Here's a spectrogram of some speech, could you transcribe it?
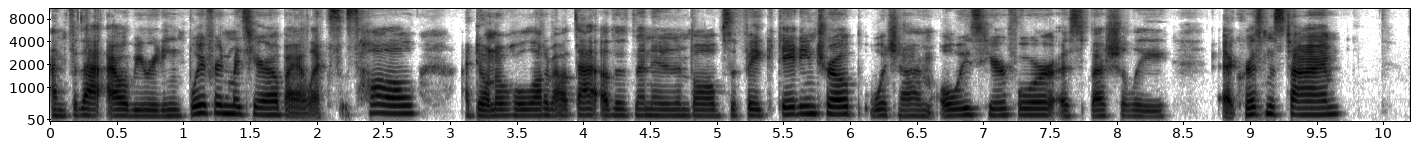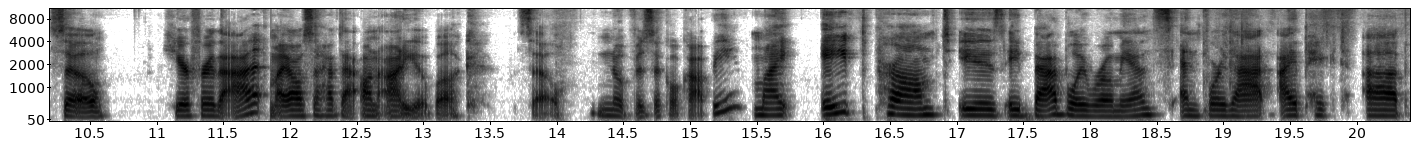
And for that, I will be reading Boyfriend Material by Alexis Hall. I don't know a whole lot about that other than it involves a fake dating trope, which I'm always here for, especially at Christmas time. So, here for that. I also have that on audiobook. So, no physical copy. My eighth prompt is a bad boy romance. And for that, I picked up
